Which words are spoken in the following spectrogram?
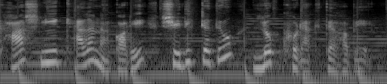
ঘাস নিয়ে খেলা না করে, সেদিকটাতেও লক্ষ্য রাখতে হবে।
